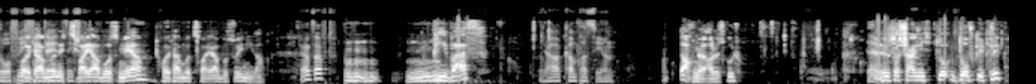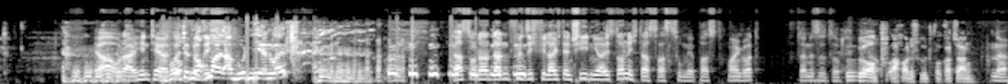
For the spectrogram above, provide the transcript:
Nur hoffentlich Heute haben wir nicht zwei schon. Abos mehr, heute haben wir zwei Abos weniger. Ernsthaft? Wie was? Ja, kann passieren. Ach ne, alles gut. Ja, höchstwahrscheinlich do doof geklickt. Ja, oder hinterher Ich wollte nochmal abonnieren, weißt sich das oder dann für sich vielleicht entschieden, ja, ist doch nicht das, was zu mir passt. Mein Gott. Dann ist es so. Ja, pf, ach, alles gut, wollte gerade sagen. Ne.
